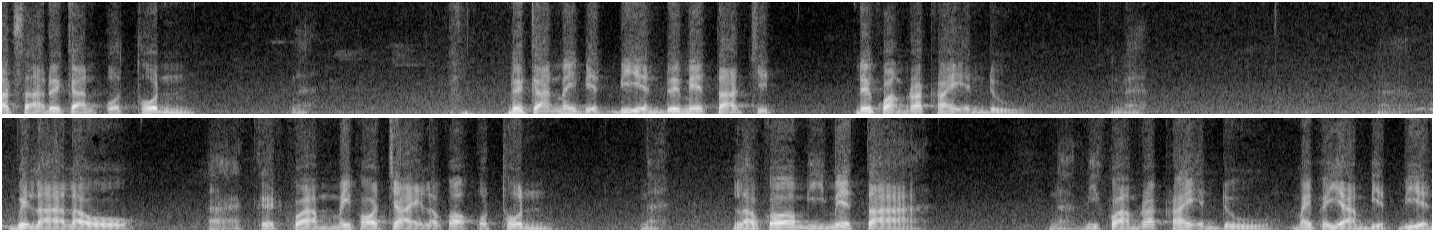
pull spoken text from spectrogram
รักษาด้วยการอดทนนะด้วยการไม่เบียดเบียนด้วยเมตตาจิต ด้วยความรักใคร่เอ็นดูนะเวลาเราเกิดความไม่พอใจเราก็อดทน เราก็มีเมตตานะมีความรักใคร่เอ็นดู ไม่พยายามเบียดเบียน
